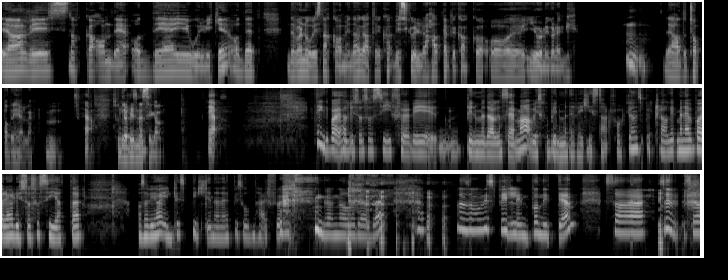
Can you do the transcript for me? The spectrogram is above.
ja, vi snakka om det, og det gjorde vi ikke. Og det, det var noe vi snakka om i dag, at vi skulle hatt pepperkake og julegløgg. Mm, Det hadde toppa det hele. Mm. ja, Så det blir sant. neste gang. Ja. Jeg tenkte bare jeg hadde lyst til å si før vi begynner med dagens tema, og vi skal begynne med det veldig snart, folkens, beklager, men jeg bare har lyst til å si at eh, altså vi har egentlig spilt inn denne episoden her før en gang allerede, så så må vi spille inn på nytt igjen. Så, så, så,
